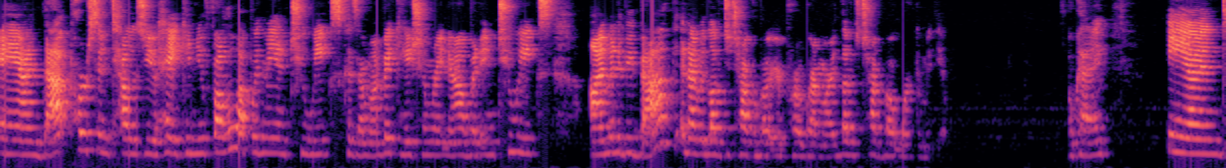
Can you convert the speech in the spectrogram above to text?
and that person tells you, hey, can you follow up with me in two weeks? Because I'm on vacation right now, but in two weeks, I'm going to be back and I would love to talk about your program or I'd love to talk about working with you. Okay. And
